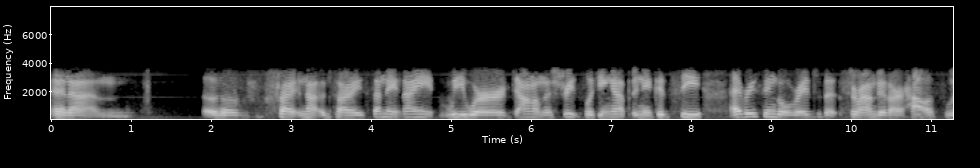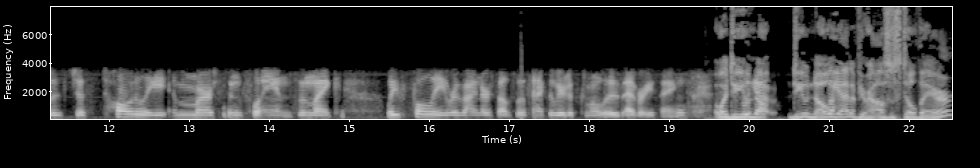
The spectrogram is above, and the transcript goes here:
And um uh, Friday, not I'm sorry, Sunday night we were down on the streets looking up and you could see every single ridge that surrounded our house was just totally immersed in flames and like we fully resigned ourselves to the fact that we were just going to lose everything. Well, do you We know? got- Do you know yet if your house is still there?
